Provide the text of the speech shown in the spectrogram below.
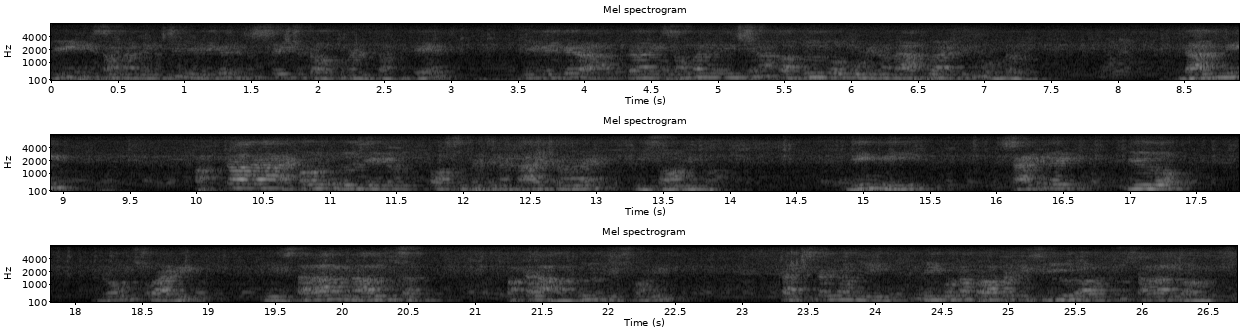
వీటికి సంబంధించి మీ దగ్గర రిజిస్ట్రేషన్ డాక్యుమెంట్ తప్పితే మీ దగ్గర దానికి సంబంధించిన హద్దులతో కూడిన మ్యాప్ లాంటిది ఉండదు. దాన్ని పక్కాగా అకౌంటబుల్ చేయడం కోసం పెట్టిన కార్యక్రమమే ఈ స్వామిత్వం దీన్ని శాటిలైట్ వ్యూలో డ్రోన్స్ వాడి మీ స్థలాన్ని నాలుగు పక్కన హద్దులు తీసుకొని ఖచ్చితంగా మీ మీకున్న ప్రాపర్టీస్ ఇల్లు కావచ్చు స్థలాలు కావచ్చు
